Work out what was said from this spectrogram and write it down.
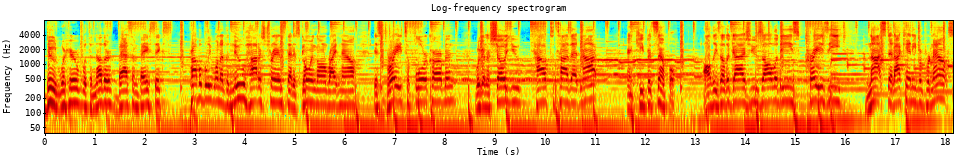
Dude, we're here with another Bass and Basics. Probably one of the new hottest trends that is going on right now is braid to fluorocarbon. We're gonna show you how to tie that knot and keep it simple. All these other guys use all of these crazy knots that I can't even pronounce.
